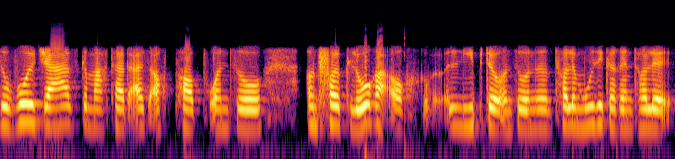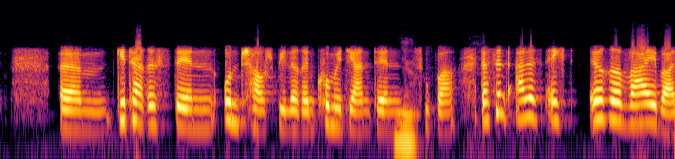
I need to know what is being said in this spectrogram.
sowohl Jazz gemacht hat als auch Pop und so und Folklore auch liebte und so eine tolle Musikerin, tolle ähm, Gitarristin und Schauspielerin, Komödiantin, ja. super. Das sind alles echt irre Weiber.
